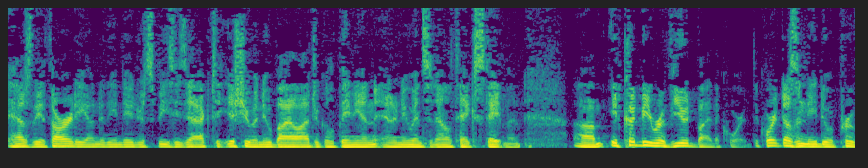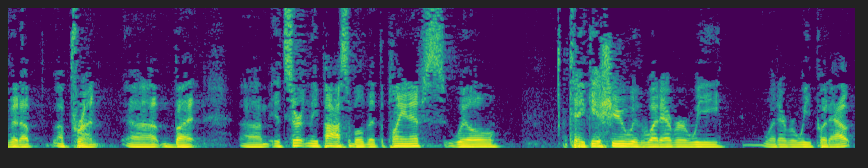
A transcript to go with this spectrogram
has the authority under the Endangered Species Act to issue a new biological opinion and a new incidental take statement. Um, it could be reviewed by the court. The court doesn't need to approve it up, up front, uh, but um, it's certainly possible that the plaintiffs will take issue with whatever we whatever we put out.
